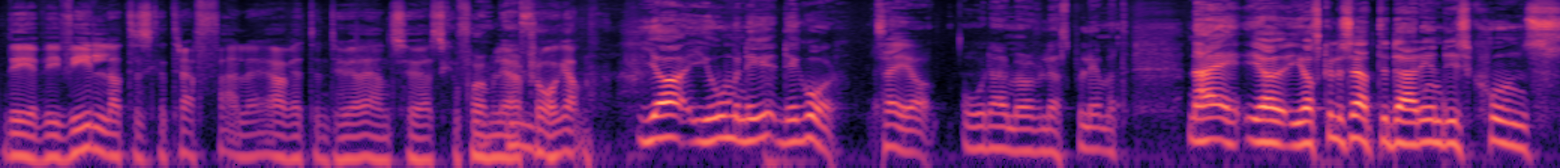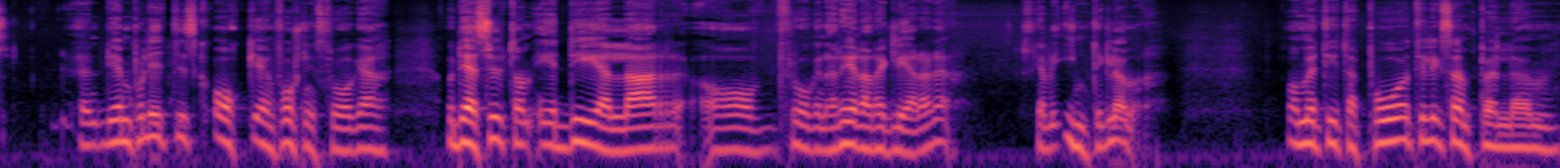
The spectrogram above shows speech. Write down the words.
det vi vill att det ska träffa? Eller jag vet inte hur jag, ens hur jag ska formulera mm. frågan. Ja, jo men det, det, går, säger jag. Och därmed har vi löst problemet. Nej, jag, jag, skulle säga att det där är en diskussions... Det är en politisk och en forskningsfråga. Och dessutom är delar av frågorna redan reglerade. ska vi inte glömma. Om vi tittar på till exempel um,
